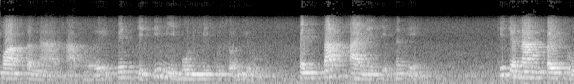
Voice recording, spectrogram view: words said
ความสง่าผ่าเผย เป็นจิตที่มีบุญมีกุศลอยู่ เป็นทรัพย์ภายในจิตนั่นเอง ที่จะนำไปสู่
